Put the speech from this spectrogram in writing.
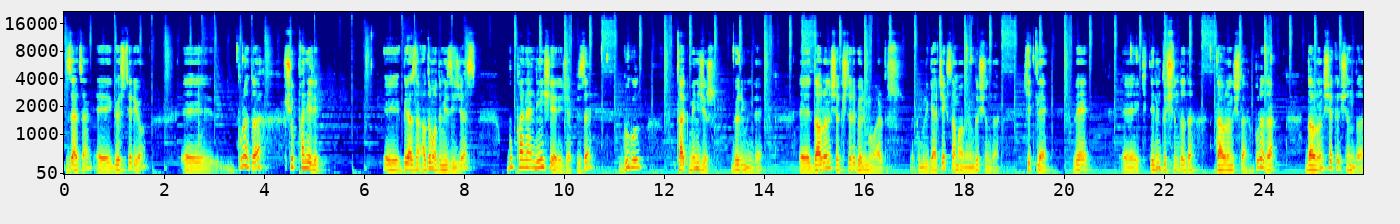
zaten e, gösteriyor. E, burada şu paneli birazdan adım adım izleyeceğiz. Bu panel ne işe yarayacak bize? Google Tag Manager bölümünde e, davranış akışları bölümü vardır. bakın burada gerçek zamanının dışında kitle ve e, kitlenin dışında da davranışlar. Burada davranış akışında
